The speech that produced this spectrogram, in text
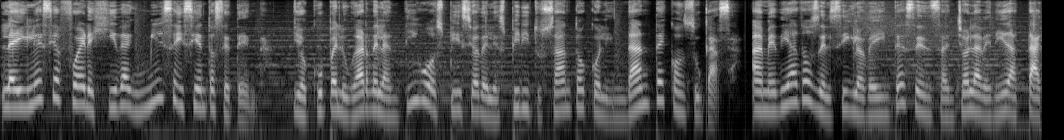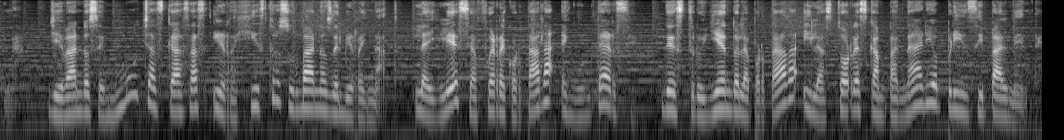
La iglesia fue erigida en 1670 y ocupa el lugar del antiguo hospicio del Espíritu Santo colindante con su casa. A mediados del siglo XX se ensanchó la avenida Tacna, llevándose muchas casas y registros urbanos del virreinato. La iglesia fue recortada en un tercio, destruyendo la portada y las torres campanario principalmente.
